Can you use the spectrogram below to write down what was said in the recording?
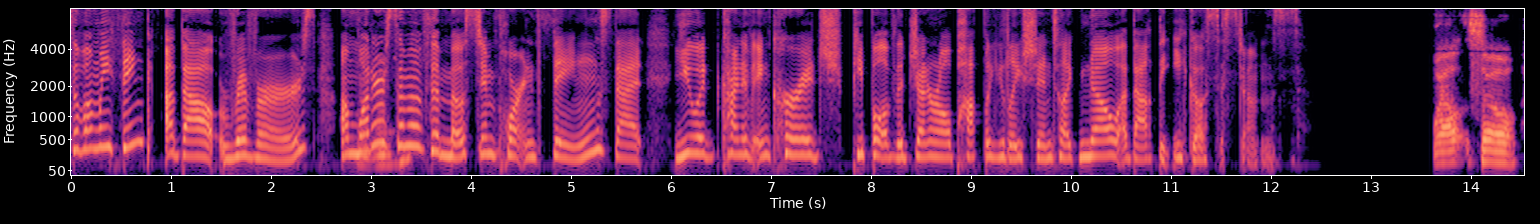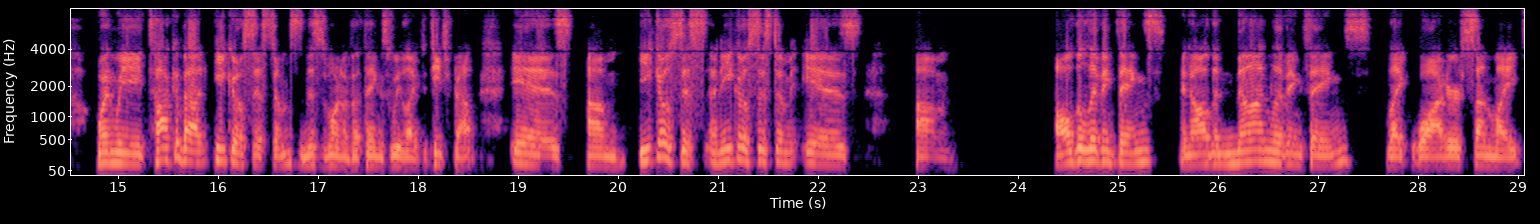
So, when we think about rivers, um, what mm-hmm. are some of the most important things that you would kind of encourage people of the general population to like know about the ecosystems? Well, so when we talk about ecosystems, and this is one of the things we like to teach about, is um, ecosystem. An ecosystem is um, all the living things and all the non-living things like water, sunlight,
